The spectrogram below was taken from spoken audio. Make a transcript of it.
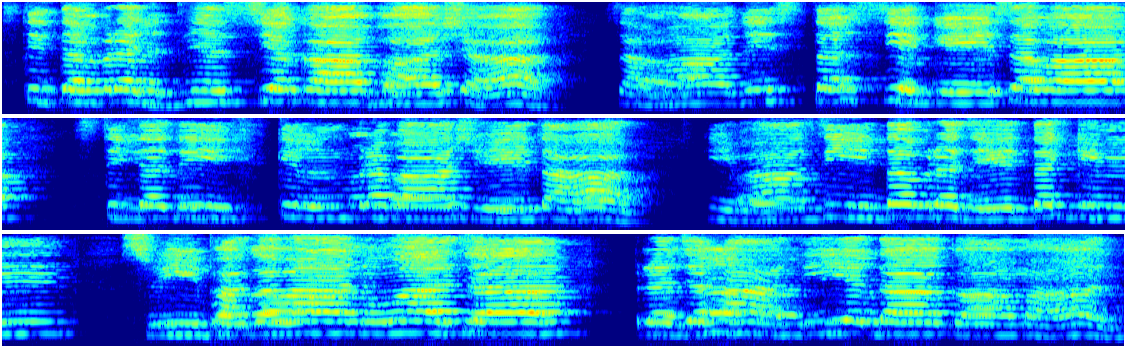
स्थितप्रज्ञस्य का भाषा? समाधिस्तस्य केशव? स्थितदिः किं प्रभाषेत? किमासीत व्रजेत किम्? श्रीभगवानुवाच प्रजहाति यदा कामान्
